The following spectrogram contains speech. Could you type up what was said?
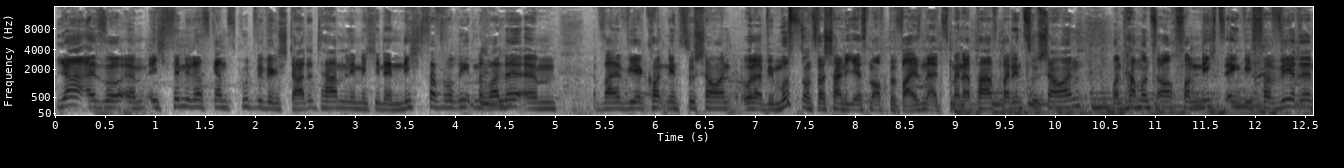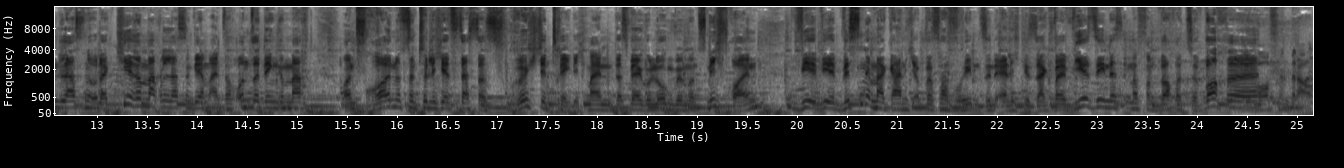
Ja, also ähm, ich finde das ganz gut, wie wir gestartet haben, nämlich in der Nicht-Favoritenrolle, ähm, weil wir konnten den Zuschauern, oder wir mussten uns wahrscheinlich erstmal auch beweisen als Männerpaar bei den Zuschauern und haben uns auch von nichts irgendwie verwirren lassen oder Kirre machen lassen. Wir haben einfach unser Ding gemacht und freuen uns natürlich jetzt, dass das Früchte trägt. Ich meine, das wäre gelogen, würden wir uns nicht freuen. Wir, wir wissen immer gar nicht, ob wir Favoriten sind, ehrlich gesagt, weil wir sehen das immer von Woche zu Woche. Wir hoffen drauf.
